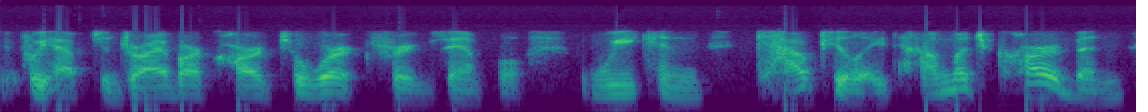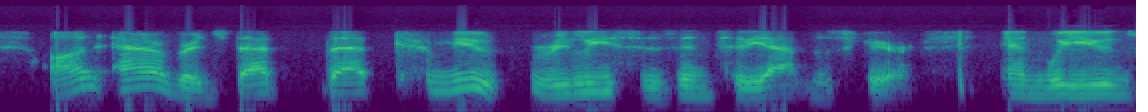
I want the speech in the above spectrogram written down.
If we have to drive our car to work, for example, we can calculate how much carbon on average that that commute releases into the atmosphere. And we use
